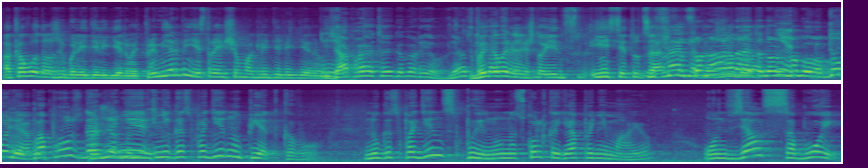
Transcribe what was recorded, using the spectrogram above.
а кого должны были делегировать? Премьер-министра еще могли делегировать. я про это и говорил. Я Вы сказал, говорили, что ин- институционально, Институционально должна была- это должно Нет, было быть, Доля, вопрос даже не, не господину Петкову, но господин Спыну, насколько я понимаю, он взял с собой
